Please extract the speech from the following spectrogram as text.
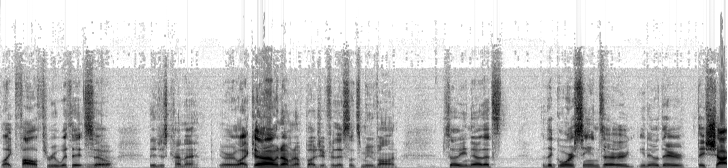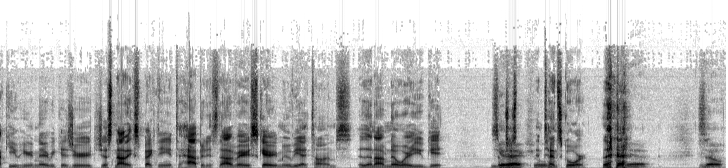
like follow through with it. So they just kind of were like, "Oh, we don't have enough budget for this. Let's move on." So you know, that's the gore scenes are you know they're they shock you here and there because you're just not expecting it to happen. It's not a very scary movie at times, and then out of nowhere you get You some get just actual- intense gore. yeah. So,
